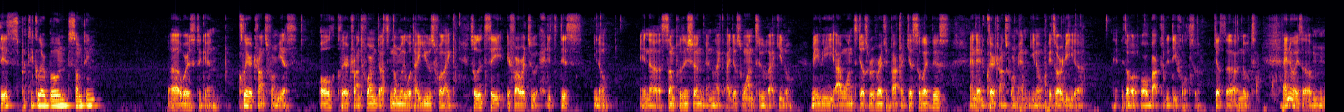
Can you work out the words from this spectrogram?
this particular bone to something. Uh, where is it again? Clear transform yes. All clear transform that's normally what I use for like so let's say if I were to edit this you know in uh, some position and like I just want to like you know maybe I want to just revert it back. I just select this and then clear transform and you know it's already uh, it's all, all back to the default. So just a note. Anyways um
